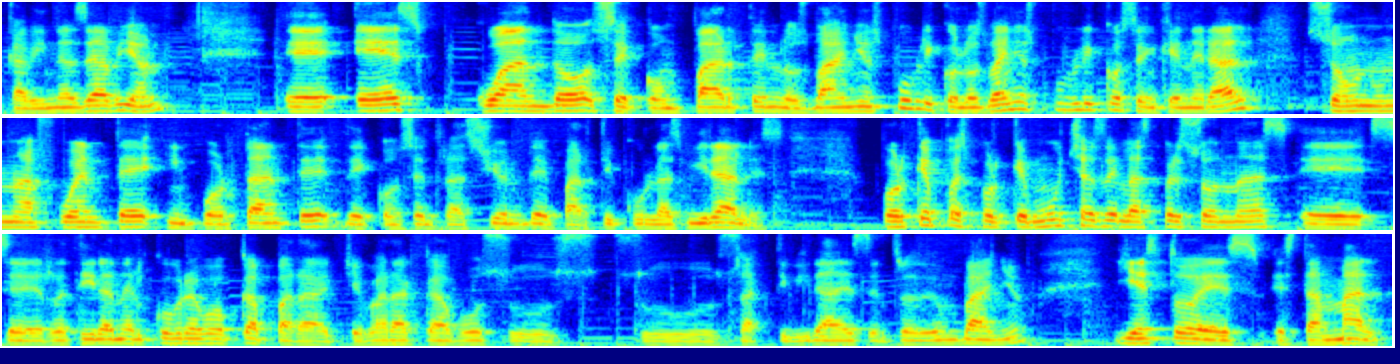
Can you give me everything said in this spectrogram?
cabinas de avión, eh, es cuando se comparten los baños públicos. Los baños públicos en general son una fuente importante de concentración de partículas virales. ¿Por qué? Pues porque muchas de las personas eh, se retiran el cubreboca para llevar a cabo sus, sus actividades dentro de un baño y esto es, está mal.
